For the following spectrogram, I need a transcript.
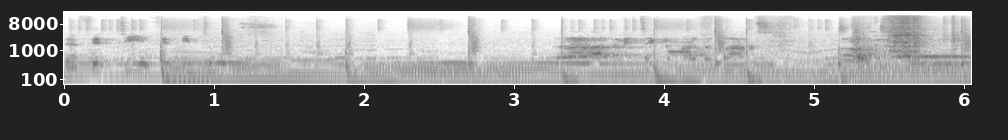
the 1552s. Ah, let me take them out of the box. Oh.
